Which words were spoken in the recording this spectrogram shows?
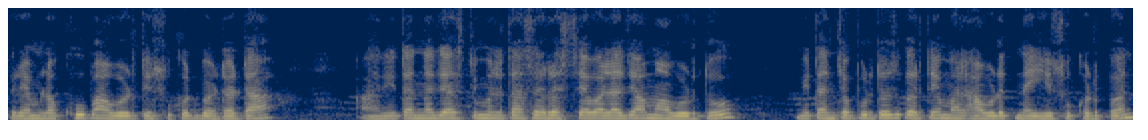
प्रेमला खूप आवडते सुकट बटाटा. आणि त्यांना जास्ती म्हणलं तर असा रस्स्यावाला जाम आवडतो. मी त्यांच्यापुरतंच करते मला आवडत नाही आहे सुकट पण.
